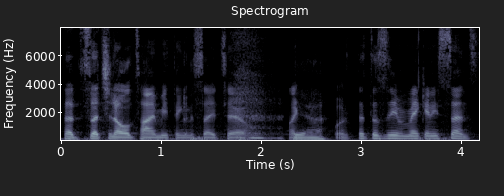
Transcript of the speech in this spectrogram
That's such an old timey thing to say too. Like Yeah. that doesn't even make any sense.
